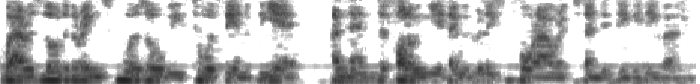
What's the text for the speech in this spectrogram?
Whereas Lord of the Rings was always towards the end of the year, and then the following year they would release the four-hour extended DVD version.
